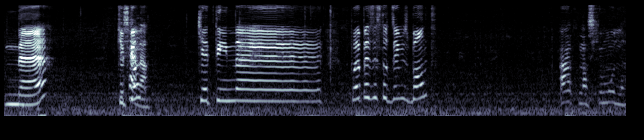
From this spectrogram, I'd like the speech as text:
Ναι. Και σένα. ποιο- Και την. ε, που έπαιζε στο James Bond; Α, την Ασχημούλα.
